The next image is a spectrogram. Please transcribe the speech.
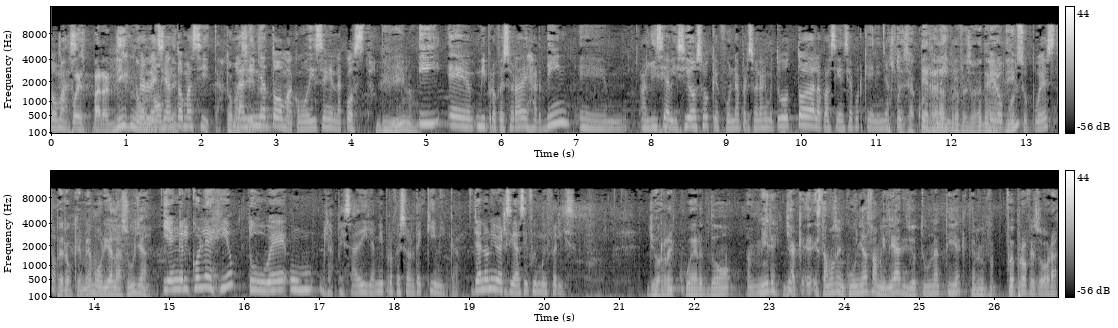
Tomás. Pues para digno Pero le decían Tomasita, Tomasita. La niña toma, como dicen en la costa. Divino. Y eh, mi profesora de jardín, eh, Alicia Vicioso, que fue una persona que me tuvo toda la paciencia porque de niña ¿Usted fue se acuerda de terrible. las profesoras de Pero jardín? por supuesto. Pero qué memoria la suya. Y en el colegio tuve un, la pesadilla, mi profesor de química. Ya en la universidad sí fui muy feliz. Yo recuerdo, mire, ya que estamos en cuñas familiares, yo tuve una tía que también fue, profesora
